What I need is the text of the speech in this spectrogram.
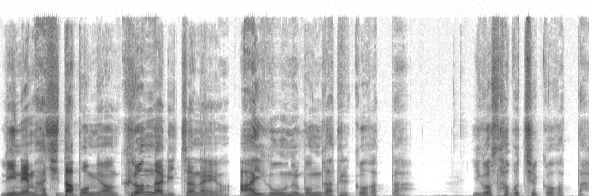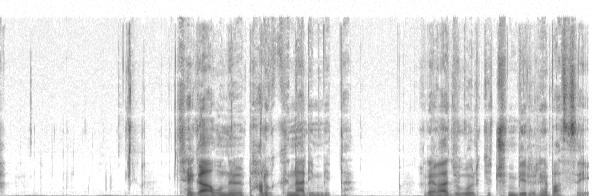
리넴 하시다 보면 그런 날 있잖아요. 아, 이거 오늘 뭔가 될 것 같다. 이거 사고 칠 것 같다. 제가 오늘 바로 그날입니다. 그래가지고 이렇게 준비를 해봤어요.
